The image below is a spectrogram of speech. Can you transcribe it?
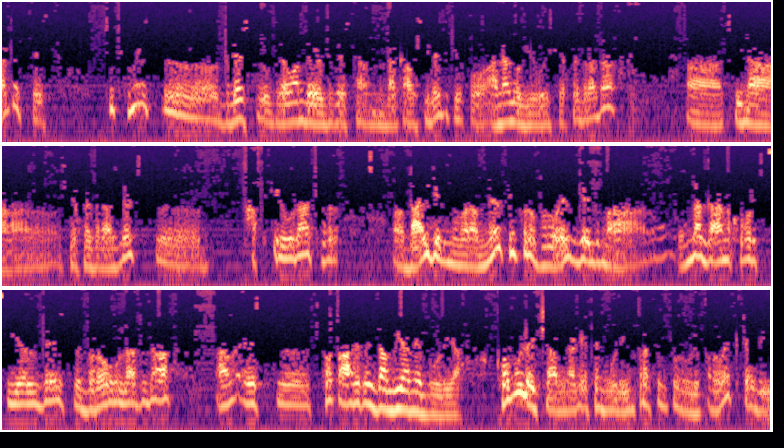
გაკეთდეს. თითქმის დღეს დღევანდელ დღესთან დაკავშირებით იყო ანალოგიური შეხვედრა და წინა შეხვედრაზეც ფაქტიურად დაიგეგმო, მაგრამ მე ვფიქრობ, რომ ეს გეგმა უნდა განხორციელდეს დროულად და ეს ცოტა არ არის დაგვიანებულია. კომუნიკაცია არის გაკეთებული ინფრასტრუქტურული პროექტები,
